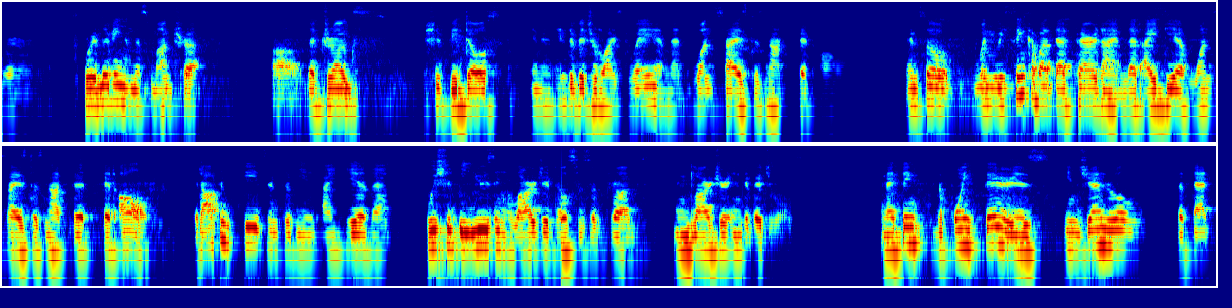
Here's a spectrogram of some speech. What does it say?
where we're living in this mantra uh, that drugs should be dosed in an individualized way and that one size does not fit all. And so when we think about that paradigm, that idea of one size does not fit, fit all, it often feeds into the idea that we should be using larger doses of drugs in larger individuals. And I think the point there is, in general, that that,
